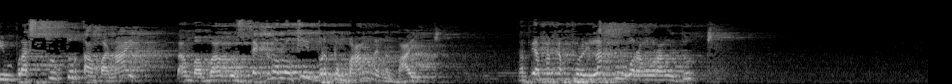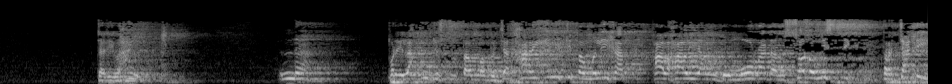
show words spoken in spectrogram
infrastruktur tambah naik tambah bagus, teknologi berkembang dengan baik. Tapi apakah perilaku orang-orang itu jadi baik? Enggak. Perilaku justru tambah bejat. Hari ini kita melihat hal-hal yang gomora dan sodomistik terjadi.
